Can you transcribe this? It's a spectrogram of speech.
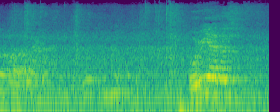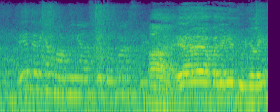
ਆ ਲੈ ਗਿਆ। ਹੋਰ ਵੀ ਹੈ ਕੁਝ ਇਹ ਤੇਰੀਆਂ ਮਾਮੀਆਂ ਵਾਸਤੇ ਦੋਵਾਂ ਵਾਸਤੇ। ਹਾਂ ਇਹ ਆਪਾਂ ਜਿਹੜੀਆਂ ਚੂੜੀਆਂ ਲਈਆਂ।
